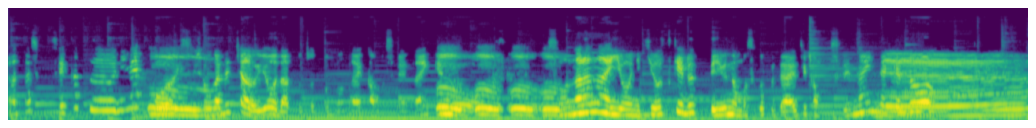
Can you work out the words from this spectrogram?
まあ、確かに生活にねこううん支障が出ちゃうようだとちょっと問題かもしれないけうんど、うんうんうん。そうならないように気をつけるっていうのもすごく大事かもしれないんだけど、ね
